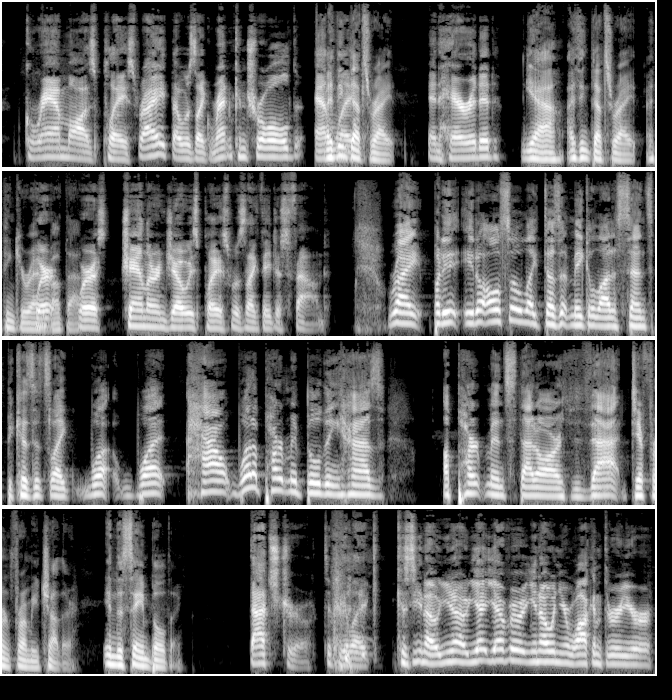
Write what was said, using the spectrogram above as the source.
grandma's place, right? That was like rent controlled and i think like, that's right inherited. yeah i think that's right i think you're right where, about that Whereas Chandler and Joey's place was like they just found. right but it, it also like doesn't make a lot of sense because it's like what what how what apartment building has apartments that are that different from each other in the same building That's true. To be like, because you know, you know, you, you ever, you know, when you're walking through your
